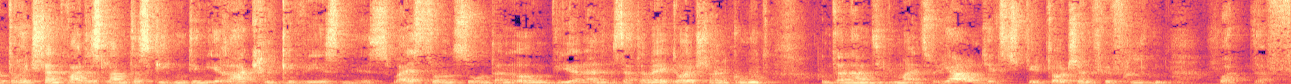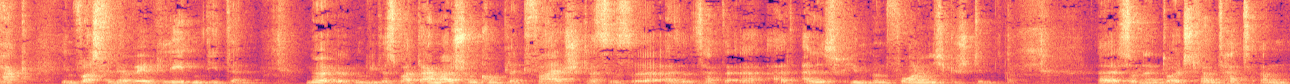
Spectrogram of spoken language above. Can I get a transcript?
und Deutschland war das Land, das gegen den Irakkrieg gewesen ist, weißt du, und so, und dann irgendwie dann alle gesagt haben, hey, Deutschland gut. Und dann haben die gemeint, so, ja, und jetzt steht Deutschland für Frieden. What the fuck? In was für einer Welt leben die denn? Ne, irgendwie, das war damals schon komplett falsch. Das ist, äh, also, das hat äh, halt alles hinten und vorne nicht gestimmt. Äh, sondern Deutschland hat, ähm,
